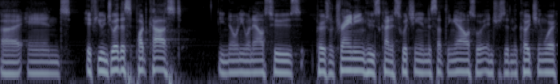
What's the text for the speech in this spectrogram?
Uh, and if you enjoy this podcast, you know anyone else who's personal training, who's kind of switching into something else or interested in the coaching work,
